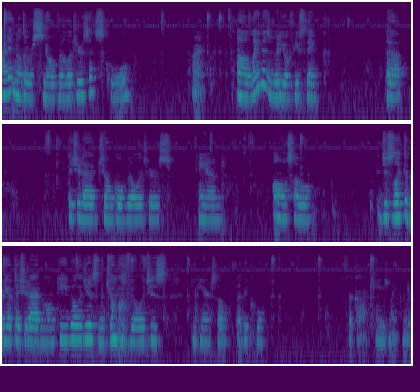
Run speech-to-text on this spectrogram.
I didn't know there were snow villagers. That's cool. Alright. Uh, like this video if you think that they should add jungle villagers and also just like the video if they should add monkey villages and jungle villages in here so that'd be cool. Forgot I can't use my ender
